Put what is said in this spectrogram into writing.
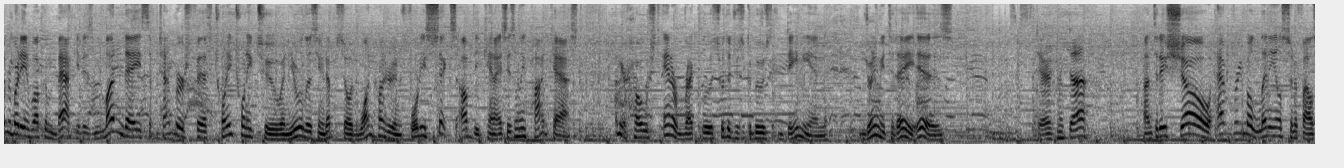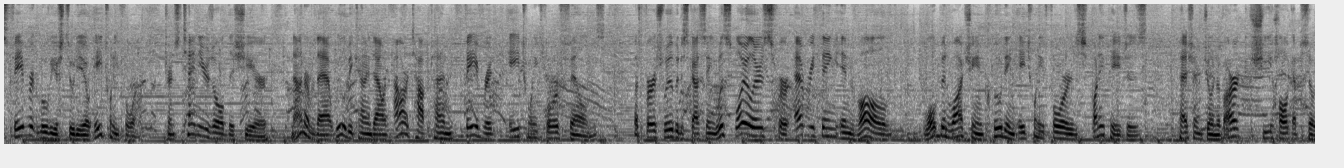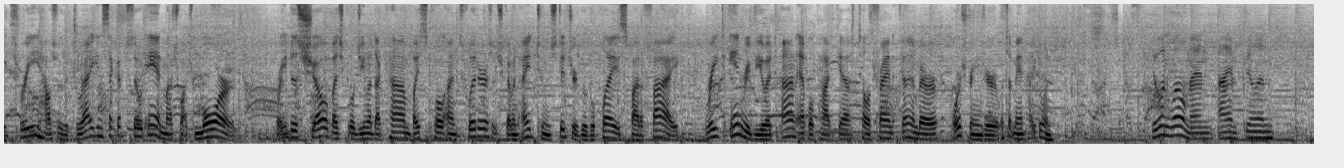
everybody, and welcome back. It is Monday, September 5th, 2022, and you are listening to episode 146 of the Can I Say Something podcast. I'm your host, and a Recluse, with the Juicy Caboose, Damian. Joining me today is. Derick McDuff. On today's show, every millennial cinephile's favorite movie or studio, A24, turns 10 years old this year. In honor of that, we will be counting down our top 10 favorite A24 films. But first, we'll be discussing, with spoilers for everything involved, we've been watching, including A24's Funny Pages, Passion of Joan of Arc, She Hulk Episode 3, House of the Dragon second episode, and much, much more. Write into the show, bicyclegmail.com, bisickle on Twitter, subscribe on iTunes, Stitcher, Google Play, Spotify. Rate and review it on Apple Podcast. Tell a friend, family member, or stranger. What's up, man? How you doing? Doing well, man. I am feeling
